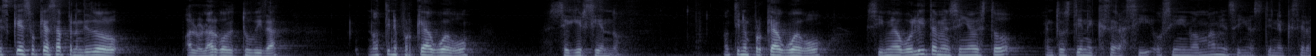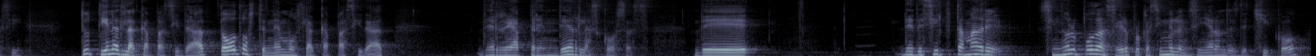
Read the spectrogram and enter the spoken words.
es que eso que has aprendido a lo largo de tu vida no tiene por qué a huevo seguir siendo. No tiene por qué a huevo, si mi abuelita me enseñó esto, entonces tiene que ser así, o si mi mamá me enseñó esto, tiene que ser así. Tú tienes la capacidad, todos tenemos la capacidad de reaprender las cosas, de, de decir, puta madre, si no lo puedo hacer porque así me lo enseñaron desde chico,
